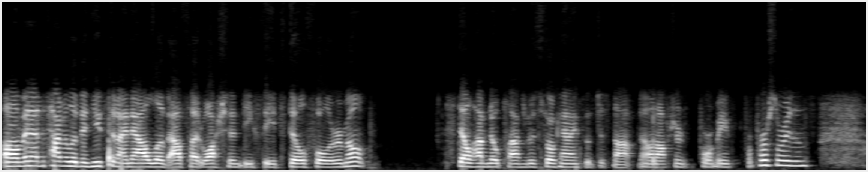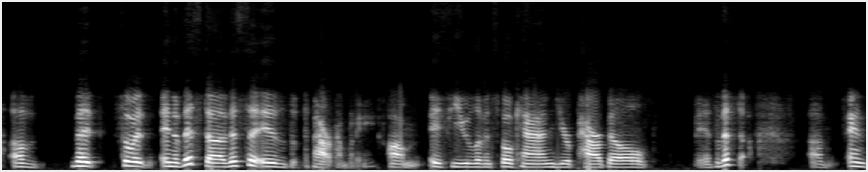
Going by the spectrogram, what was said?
Um, and at the time I lived in Houston, I now live outside Washington D.C. It's still fully remote. Still have no plans to move to Spokane because it's just not, not an option for me for personal reasons. Um, but so it, in Avista, Vista is the power company. Um, if you live in Spokane, your power bill is Avista. Um, and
